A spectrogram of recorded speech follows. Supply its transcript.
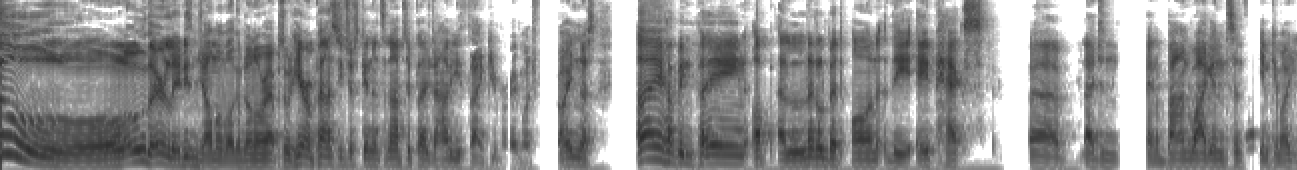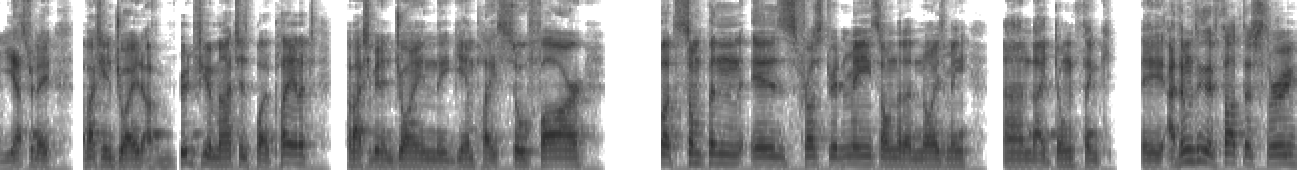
Hello there, ladies and gentlemen. Welcome to another episode here on Passy Just Getting. It's an absolute pleasure to have you. Thank you very much for joining us. I have been playing up a little bit on the Apex uh, Legends kind of bandwagon since the game came out yesterday. I've actually enjoyed a good few matches while playing it. I've actually been enjoying the gameplay so far, but something is frustrating me, something that annoys me, and I don't think they. I don't think they've thought this through.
